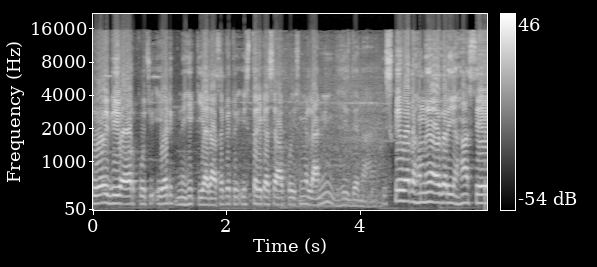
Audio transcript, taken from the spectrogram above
कोई भी और कुछ ऐड नहीं किया जा सके तो इस तरीके से आपको इसमें लाइनिंग घिस देना है। इसके बाद हमें अगर यहाँ से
